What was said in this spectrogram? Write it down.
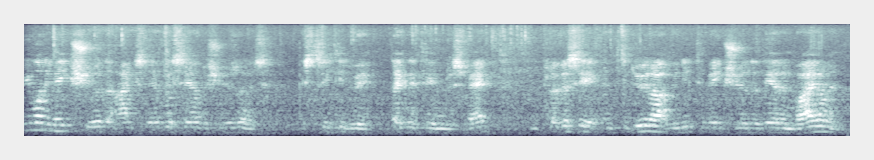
We want to make sure that actually every service user is, is treated with dignity and respect and privacy. And to do that, we need to make sure that their environment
